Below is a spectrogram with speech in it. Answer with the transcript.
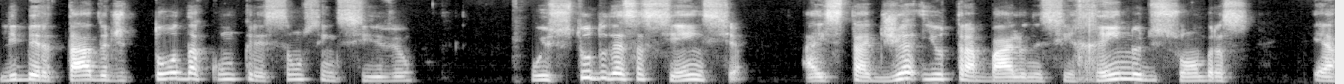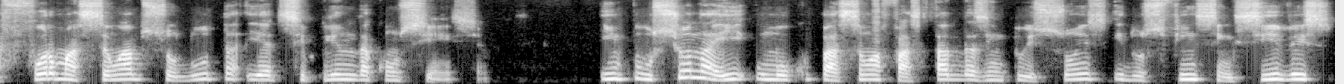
libertado de toda a concreção sensível o estudo dessa ciência, a estadia e o trabalho nesse reino de sombras é a formação absoluta e a disciplina da consciência. Impulsiona aí uma ocupação afastada das intuições e dos fins sensíveis,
